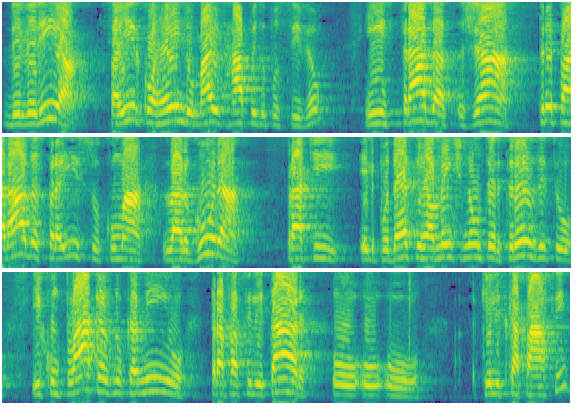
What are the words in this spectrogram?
deveria sair correndo o mais rápido possível, em estradas já preparadas para isso, com uma largura para que ele pudesse realmente não ter trânsito e com placas no caminho para facilitar o, o, o, que ele escapasse.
